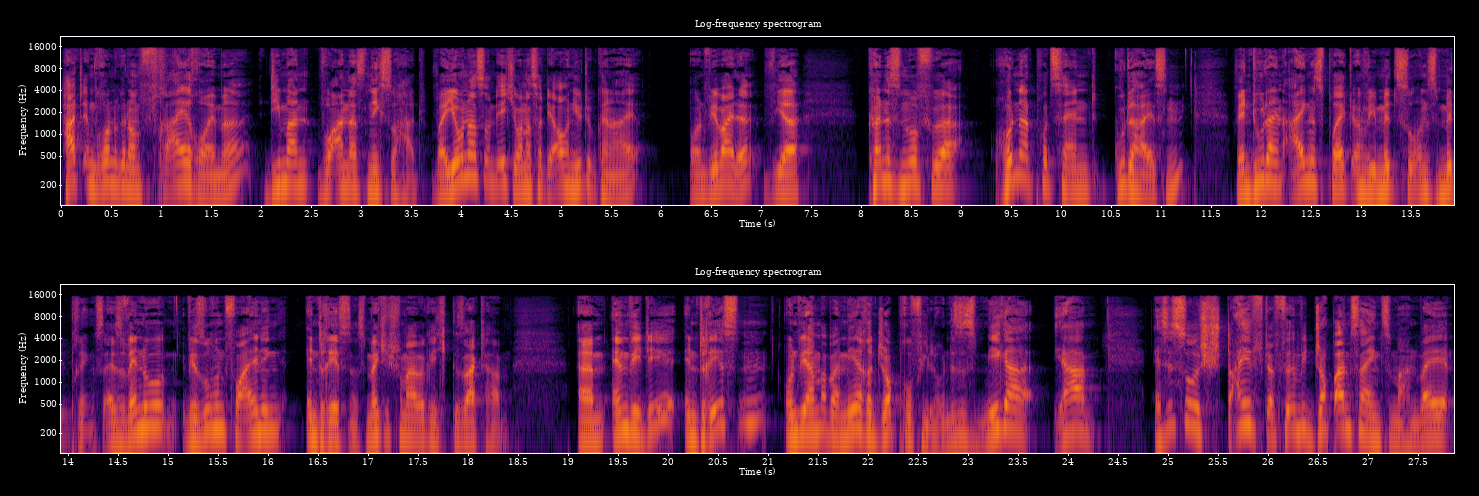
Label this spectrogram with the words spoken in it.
hat im Grunde genommen Freiräume, die man woanders nicht so hat. Weil Jonas und ich, Jonas hat ja auch einen YouTube-Kanal und wir beide, wir können es nur für 100% gute heißen, wenn du dein eigenes Projekt irgendwie mit zu uns mitbringst. Also wenn du, wir suchen vor allen Dingen in Dresden, das möchte ich schon mal wirklich gesagt haben. Ähm, MWD in Dresden und wir haben aber mehrere Jobprofile und es ist mega, ja, es ist so steif dafür irgendwie Jobanzeigen zu machen, weil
